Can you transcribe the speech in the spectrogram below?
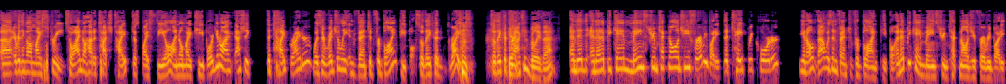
uh, everything on my screen. So I know how to touch type just by feel. I know my keyboard. You know, I actually the typewriter was originally invented for blind people, so they could write, hmm. so they could. Print. Yeah, I can believe that. And then and then it became mainstream technology for everybody. The tape recorder, you know, that was invented for blind people, and it became mainstream technology for everybody.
